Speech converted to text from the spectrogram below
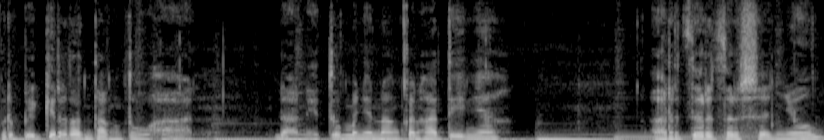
berpikir tentang Tuhan, dan itu menyenangkan hatinya. Arthur tersenyum.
